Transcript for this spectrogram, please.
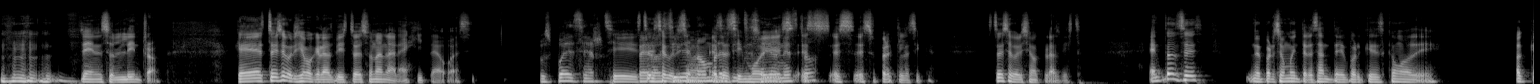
Tiene su Lean Drum. Que estoy segurísimo que la has visto, es una naranjita o así. Pues puede ser. Sí, estoy Pero así de segurísimo. nombre, es si así te muy, es súper clásica. Estoy segurísimo que la has visto. Entonces, me pareció muy interesante porque es como de, ok,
